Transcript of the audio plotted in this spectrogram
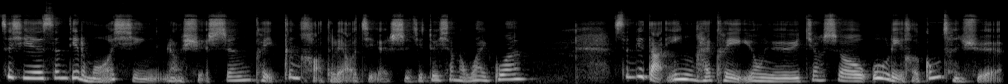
这些 3D 的模型让学生可以更好地了解实际对象的外观。3D 打印还可以用于教授物理和工程学，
